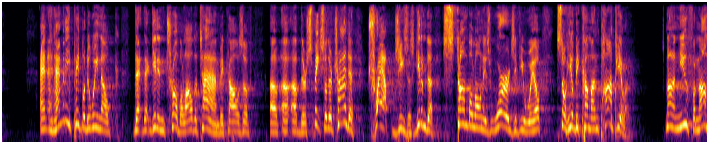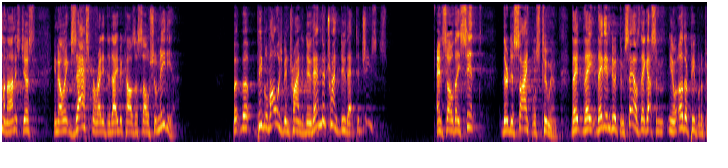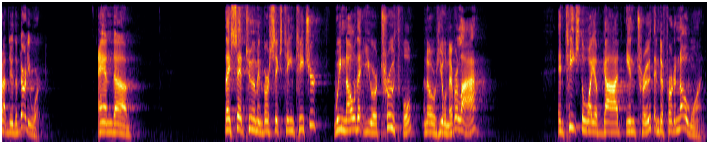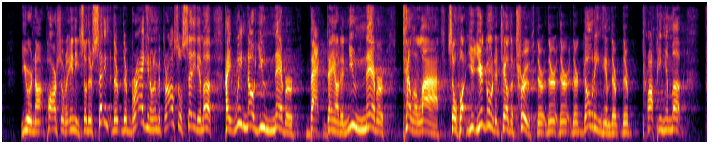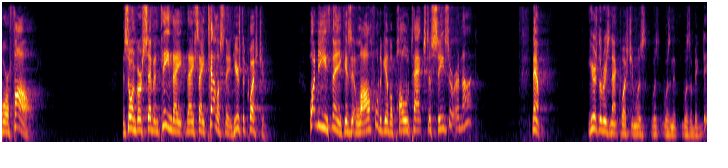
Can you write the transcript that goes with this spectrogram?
And, and how many people do we know that, that get in trouble all the time because of, of, of, of their speech. So they're trying to trap Jesus, get him to stumble on his words, if you will, so he'll become unpopular. It's not a new phenomenon, it's just, you know, exasperated today because of social media. But, but people have always been trying to do that, and they're trying to do that to Jesus. And so they sent their disciples to him. They, they, they didn't do it themselves. They got some you know, other people to try to do the dirty work. And uh, they said to him in verse 16, Teacher, we know that you are truthful. In other words, you'll never lie. And teach the way of God in truth and defer to no one. You are not partial to any. So they're setting, they're, they're bragging on him, but they're also setting him up. Hey, we know you never back down and you never tell a lie. So what you, are going to tell the truth. They're, they're, they're, they're goading him. They're, they're propping him up for a fall. And so in verse 17, they, they say, Tell us then. Here's the question What do you think? Is it lawful to give a poll tax to Caesar or not? Now, here's the reason that question was, was, was, was a big deal.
